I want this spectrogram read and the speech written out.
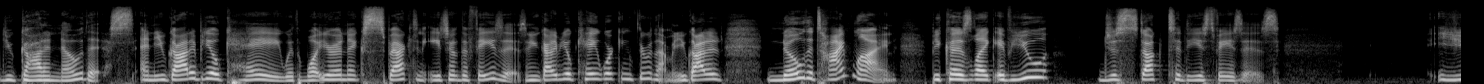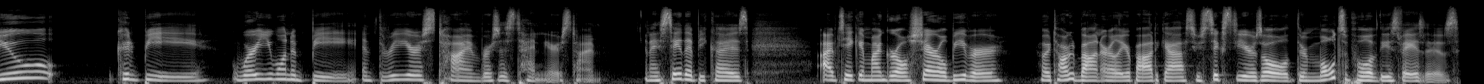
you gotta know this and you gotta be okay with what you're gonna expect in each of the phases and you gotta be okay working through them and you gotta know the timeline because like if you just stuck to these phases you could be where you want to be in three years' time versus 10 years' time. And I say that because I've taken my girl Cheryl Beaver, who I talked about in earlier podcast, who's 60 years old, through multiple of these phases.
